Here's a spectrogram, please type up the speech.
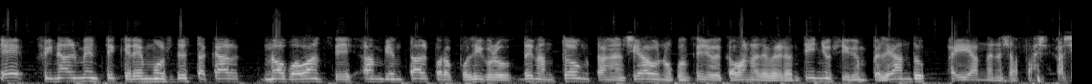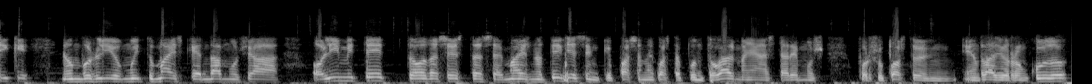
E, finalmente, queremos destacar novo avance ambiental para o polígono de Nantón, tan ansiado no Concello de Cabana de Bergantiño, siguen peleando, aí andan esa fase. Así que non vos lío moito máis que andamos xa ao límite, todas estas e máis noticias en que pasan a costa.gal, mañá estaremos, por suposto, en, en Radio Roncudo,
